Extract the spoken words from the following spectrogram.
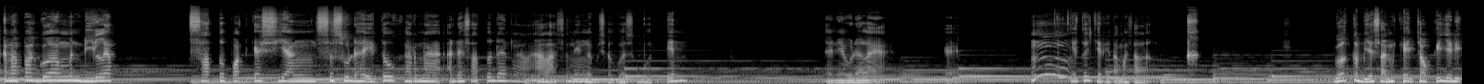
kenapa gue mendilet satu podcast yang sesudah itu? Karena ada satu dan alasan yang nggak bisa gue sebutin. Dan ya udahlah ya. Kayak hmm, itu cerita masa lalu. Gue kebiasaan kayak jadi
